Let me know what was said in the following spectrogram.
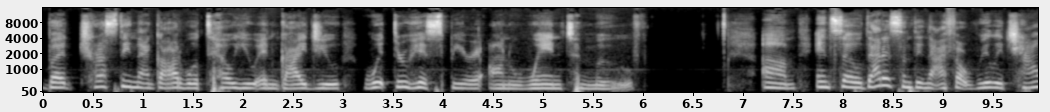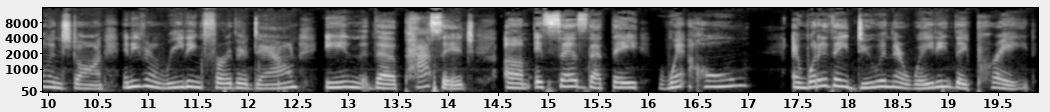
but trusting that God will tell you and guide you with through his spirit on when to move. Um, and so that is something that I felt really challenged on. And even reading further down in the passage, um, it says that they went home and what did they do in their waiting? They prayed.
